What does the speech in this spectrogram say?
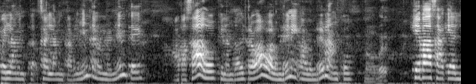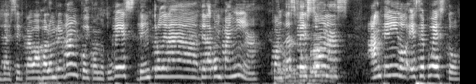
Pues lamenta- o sea, lamentablemente, normalmente ha pasado que le han dado el trabajo al hombre, ne- al hombre blanco. pero- ¿Qué pasa? Que al darse el trabajo al hombre blanco y cuando tú ves dentro de la, de la compañía cuántas personas han tenido ese puesto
